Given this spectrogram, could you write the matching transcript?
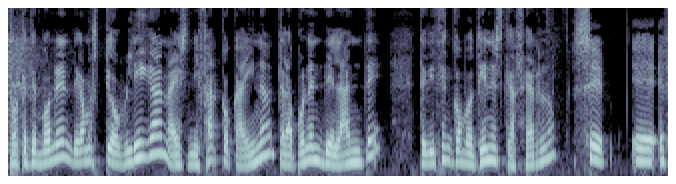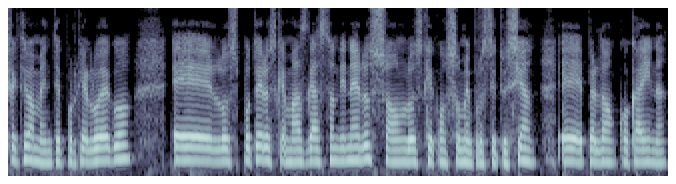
Porque te ponen, digamos, te obligan a esnifar cocaína, te la ponen delante, te dicen cómo tienes que hacerlo. Sí, eh, efectivamente, porque luego eh, los poteros que más gastan dinero son los que consumen prostitución, eh, perdón, cocaína.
